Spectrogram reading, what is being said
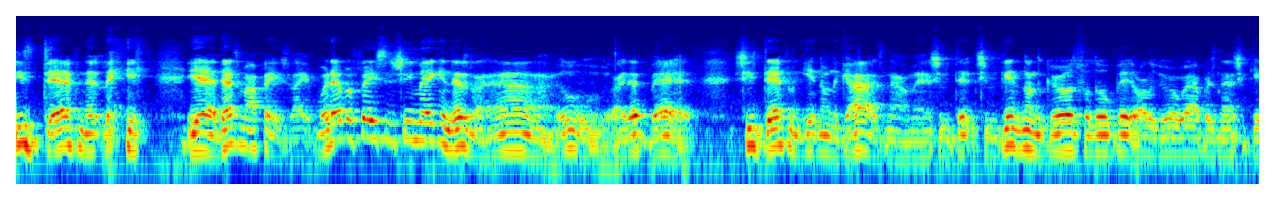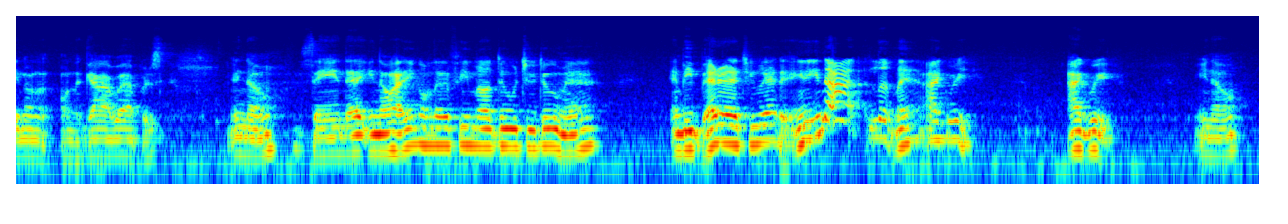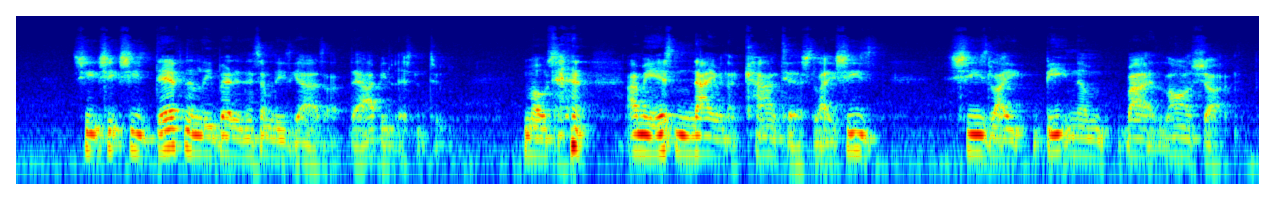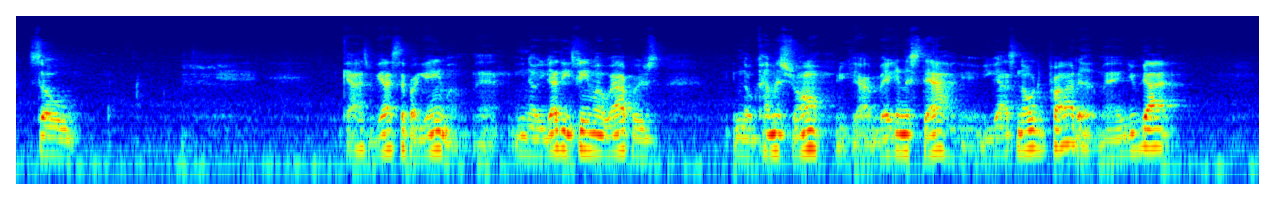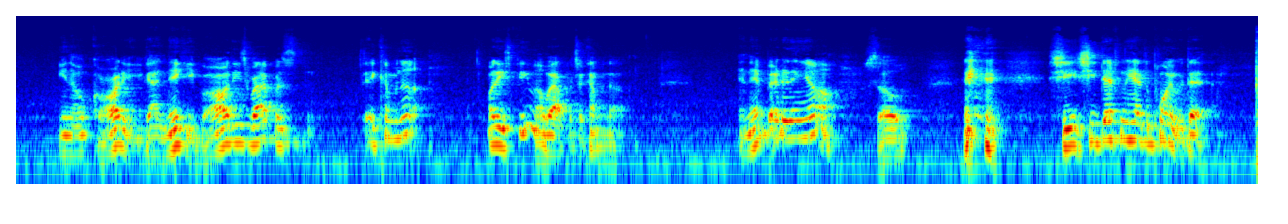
She's definitely, yeah, that's my face. Like, whatever faces she making, that's like, ah, ooh, like, that's bad. She's definitely getting on the guys now, man. She was, she was getting on the girls for a little bit, all the girl rappers. Now she's getting on the, on the guy rappers, you know, saying that, you know, how you gonna let a female do what you do, man? And be better at you at it. And, you know, look, man, I agree. I agree. You know, she, she she's definitely better than some of these guys that I be listening to. Most, I mean, it's not even a contest. Like she's she's like beating them by a long shot. So guys, we gotta step our game up, man. You know, you got these female rappers, you know, coming strong. You got Megan Thee Stallion. You guys know the product, man. You got, you know, Cardi. You got Nicki. But all these rappers, they coming up. All these female rappers are coming up, and they're better than y'all. So she she definitely has a point with that.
